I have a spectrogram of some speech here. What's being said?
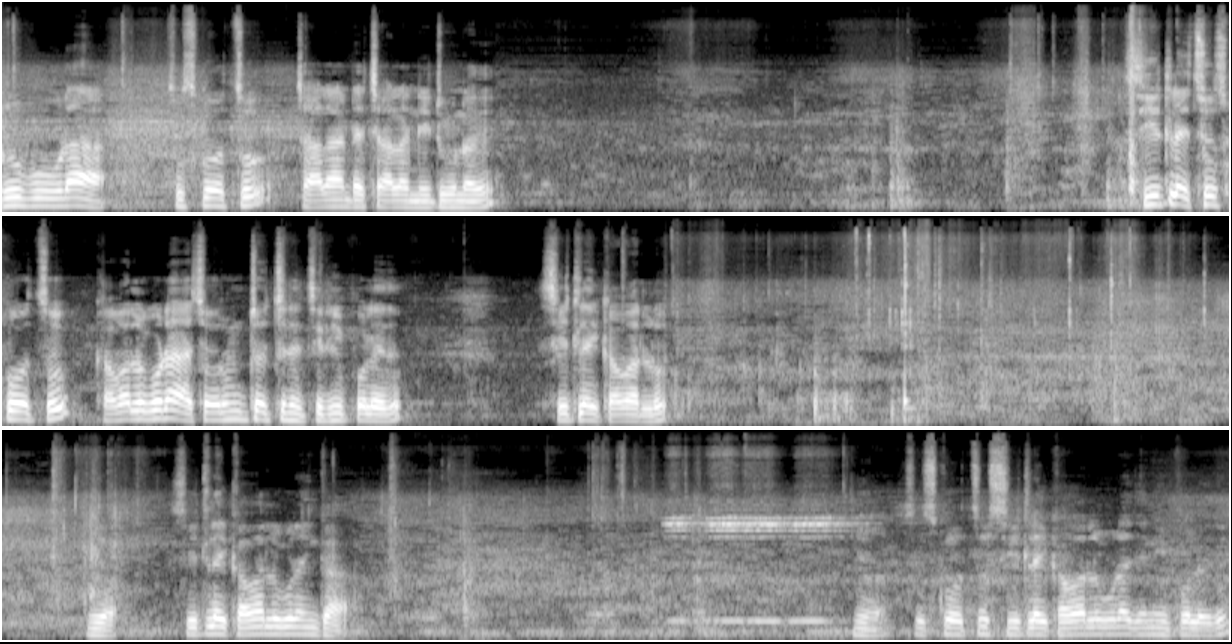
రూపు కూడా చూసుకోవచ్చు. చాలా అంటే చాలా నీట్గా ఉన్నది. సీట్లు చూసుకోవచ్చు. కవర్లు కూడా షోరూమ్ నుంచి వచ్చినాయి చిరిగిపోలేదు సీట్ల కవర్లు ఇగో సీట్ల కవర్లు కూడా ఇంకా. ఇగో చూసుకోవచ్చు. సీట్ల కవర్లు కూడా చినిగిపోలేదు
